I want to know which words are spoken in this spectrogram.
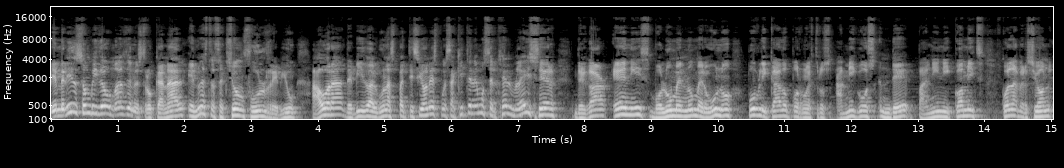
Bienvenidos a un video más de nuestro canal en nuestra sección Full Review. Ahora, debido a algunas peticiones, pues aquí tenemos el Hellblazer de Gar Ennis, volumen número 1, publicado por nuestros amigos de Panini Comics con la versión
